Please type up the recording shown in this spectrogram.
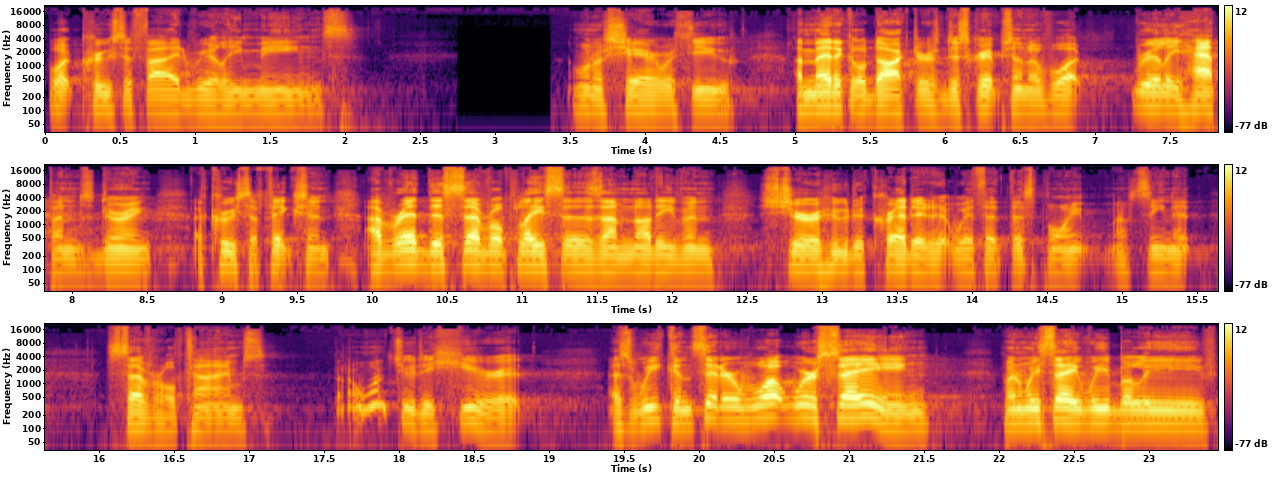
what crucified really means. I want to share with you a medical doctor's description of what really happens during a crucifixion. I've read this several places. I'm not even sure who to credit it with at this point. I've seen it several times. But I want you to hear it as we consider what we're saying when we say we believe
